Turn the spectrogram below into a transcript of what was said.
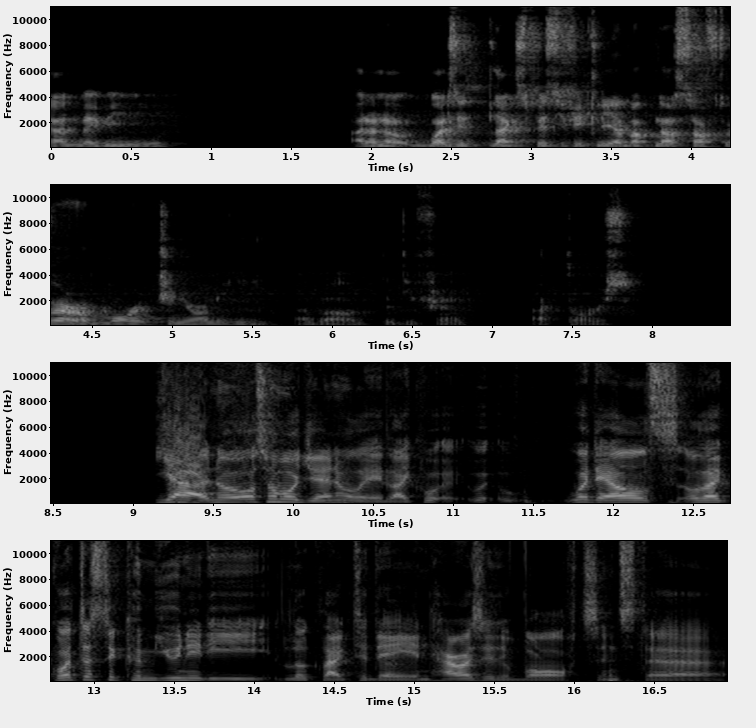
And maybe, I don't know, what is it like specifically about Node software or more generally about the different actors? Yeah, no, also more generally, like what, what else, or like what does the community look like today and how has it evolved since the,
